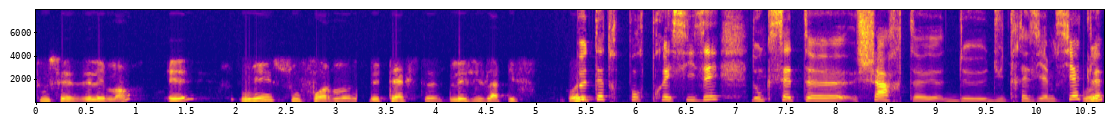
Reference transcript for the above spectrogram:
tous ces éléments et mis sous forme de textes législatifs. Peut-être pour préciser, donc cette euh, charte de, du XIIIe siècle,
